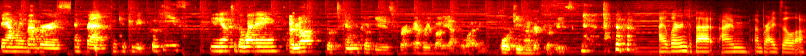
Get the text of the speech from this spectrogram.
family members and friends can contribute cookies leading up to the wedding. Enough for 10 cookies for everybody at the wedding. 1,400 cookies. I learned that I'm a bridezilla.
